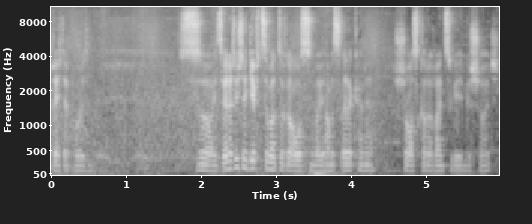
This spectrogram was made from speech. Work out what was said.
Schlechter Poison. So, jetzt wäre natürlich der Giftzauber draußen, weil wir haben jetzt leider keine Chance, gerade reinzugehen, gescheit.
